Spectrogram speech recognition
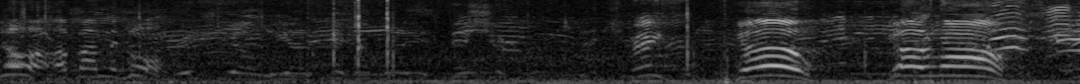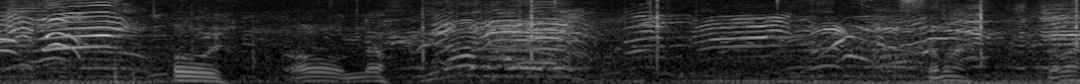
Noah, up on the goal. Go. Go now. Oh, oh no. Get on the Aiden. Come on, come on.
